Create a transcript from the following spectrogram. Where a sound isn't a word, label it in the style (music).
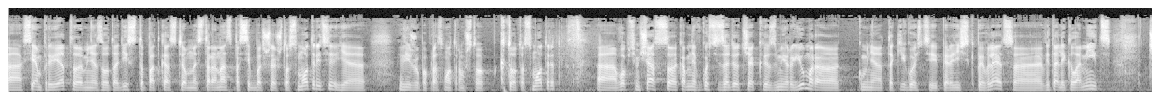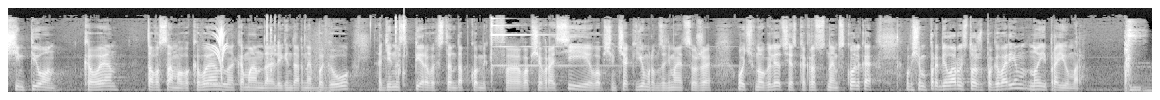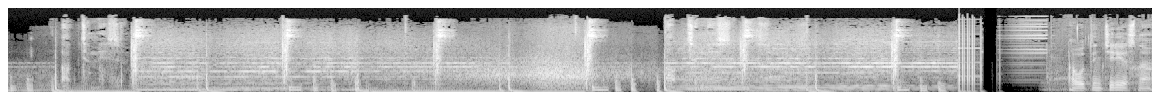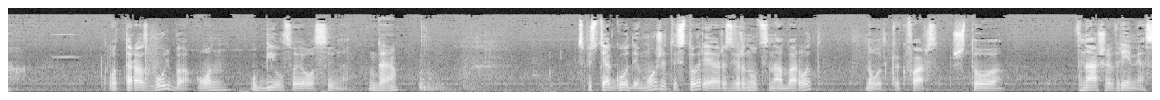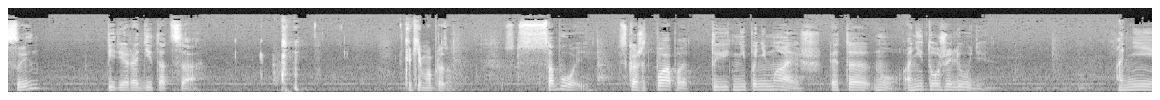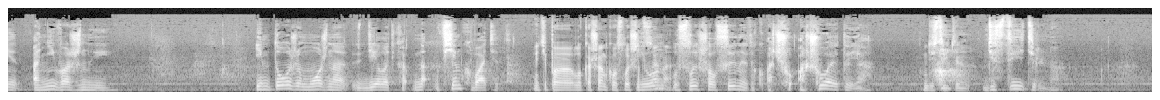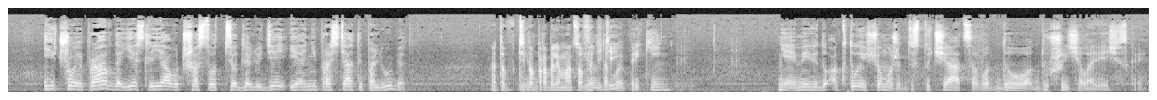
А, всем привет, меня зовут Адис, это подкаст «Темная сторона». Спасибо большое, что смотрите. Я вижу по просмотрам, что кто-то смотрит. А, в общем, сейчас ко мне в гости зайдет человек из мира юмора. У меня такие гости периодически появляются. Виталий Коломиец, чемпион КВН, того самого КВН, команда легендарная БГУ, один из первых стендап-комиков э, вообще в России. В общем, человек юмором занимается уже очень много лет, сейчас как раз узнаем сколько. В общем, про Беларусь тоже поговорим, но и про юмор. А вот интересно, вот Тарас Бульба, он убил своего сына. Да. Спустя годы может история развернуться наоборот, ну вот как фарс, что в наше время сын переродит отца. Каким образом? С собой. Скажет, папа, ты не понимаешь, это, ну, они тоже люди они, они важны. Им тоже можно делать, всем хватит. И типа Лукашенко услышал и сына? он услышал сына и такой, а что а шо это я? Действительно. А, (gasps) действительно. И что, и правда, если я вот сейчас вот все для людей, и они простят и полюбят? Это типа и проблема отцов и, и он детей? такой, прикинь. Не, я имею в виду, а кто еще может достучаться вот до души человеческой?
